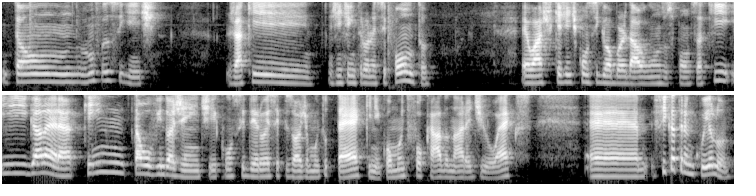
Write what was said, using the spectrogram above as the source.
Então, vamos fazer o seguinte. Já que a gente entrou nesse ponto, eu acho que a gente conseguiu abordar alguns dos pontos aqui. E galera, quem está ouvindo a gente e considerou esse episódio muito técnico, muito focado na área de UX, é, fica tranquilo,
